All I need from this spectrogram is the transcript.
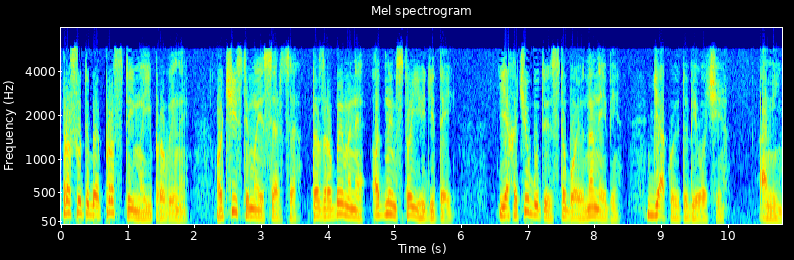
Прошу тебе, прости мої провини, очисти моє серце та зроби мене одним з твоїх дітей. Я хочу бути з тобою на небі. Дякую тобі, очі. Амінь.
